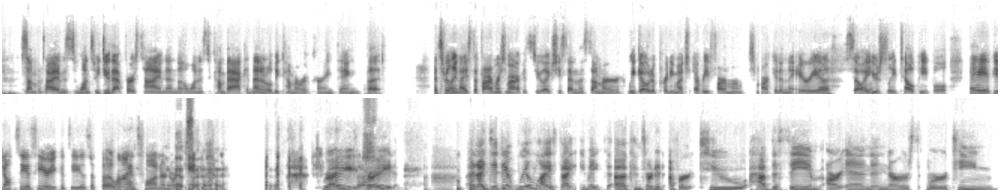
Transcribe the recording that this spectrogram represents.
mm-hmm. sometimes once we do that first time, then they'll want us to come back and then it'll become a recurring thing. But it's really nice. The farmers markets too, like she said in the summer, we go to pretty much every farmers market in the area. So mm-hmm. I usually tell people, hey, if you don't see us here, you could see us at the Alliance one or North Canton. right, so. right. And I didn't realize that you make a concerted effort to have the same RN and nurse or team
